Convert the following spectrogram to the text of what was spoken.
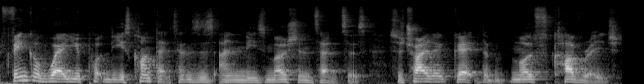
Think of where you put these contact sensors and these motion sensors. So try to get the most coverage.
